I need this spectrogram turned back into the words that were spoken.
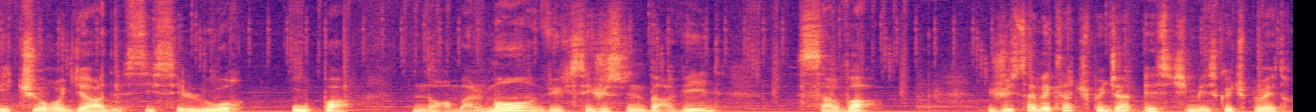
et tu regardes si c'est lourd ou pas. Normalement, vu que c'est juste une barre vide, ça va. Juste avec ça, tu peux déjà estimer ce que tu peux mettre.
